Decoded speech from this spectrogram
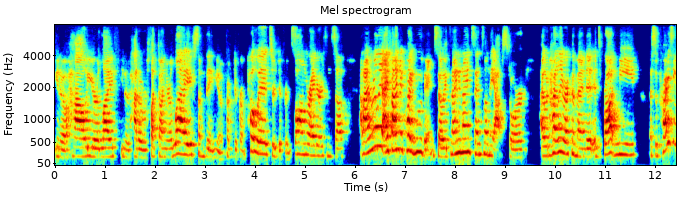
you know how your life you know how to reflect on your life something you know from different poets or different songwriters and stuff. And i really i find it quite moving. So it's 99 cents on the app store. I would highly recommend it. It's brought me a surprising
